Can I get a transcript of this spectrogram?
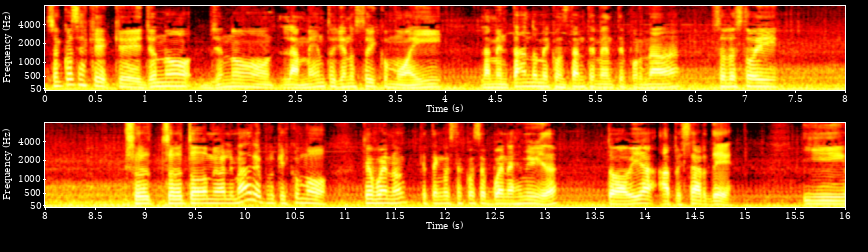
son cosas que, que, yo, no, yo no lamento, yo no estoy como ahí lamentándome constantemente por nada. Solo estoy... Solo, solo todo me vale madre porque es como, qué bueno que tengo estas cosas buenas en mi vida, todavía a pesar de... Y,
